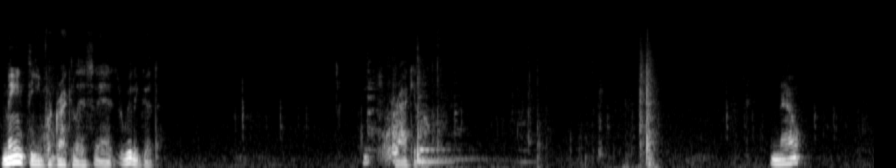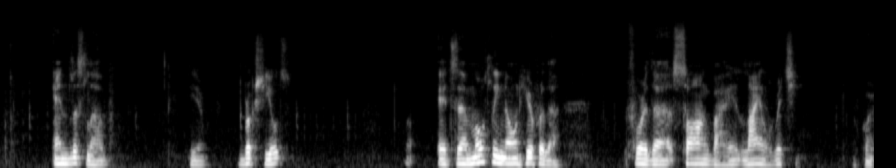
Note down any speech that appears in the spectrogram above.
main theme for Dracula is, is really good. Dracula. Now, Endless Love here. Brooke Shields. It's uh, mostly known here for the for the song by Lionel Richie, of course,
